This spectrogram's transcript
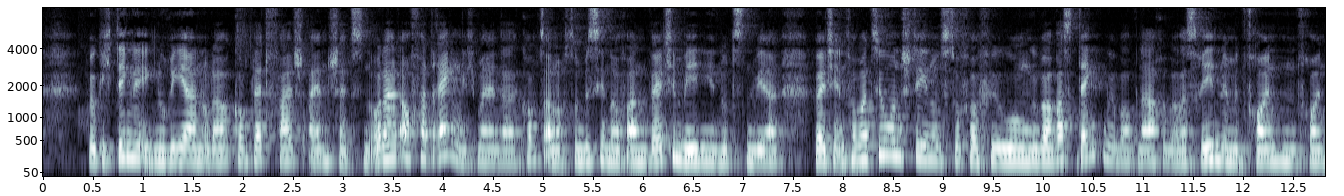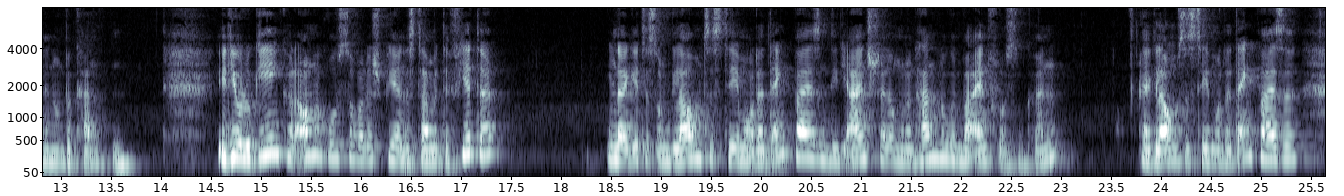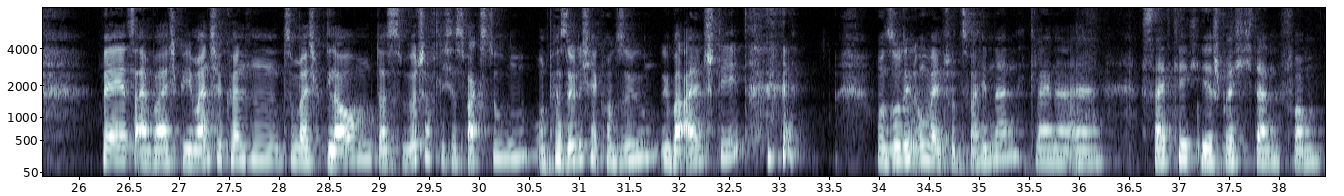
wirklich Dinge ignorieren oder komplett falsch einschätzen oder halt auch verdrängen. Ich meine, da kommt es auch noch so ein bisschen drauf an, welche Medien nutzen wir, welche Informationen stehen uns zur Verfügung, über was denken wir überhaupt nach, über was reden wir mit Freunden, Freundinnen und Bekannten. Ideologien können auch eine große Rolle spielen, ist damit der vierte. Und da geht es um Glaubenssysteme oder Denkweisen, die die Einstellungen und Handlungen beeinflussen können. Glaubenssysteme oder Denkweise wäre jetzt ein Beispiel. Manche könnten zum Beispiel glauben, dass wirtschaftliches Wachstum und persönlicher Konsum über allen steht und so den Umweltschutz verhindern. Kleiner äh, Sidekick, hier spreche ich dann vom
